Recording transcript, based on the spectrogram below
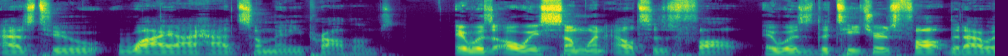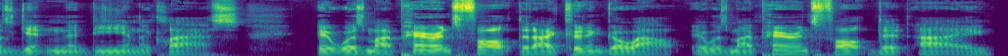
as to why I had so many problems. It was always someone else's fault. It was the teacher's fault that I was getting a D in the class. It was my parents' fault that I couldn't go out. It was my parents' fault that I,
